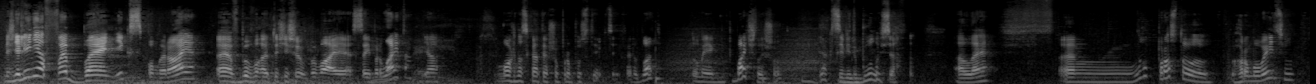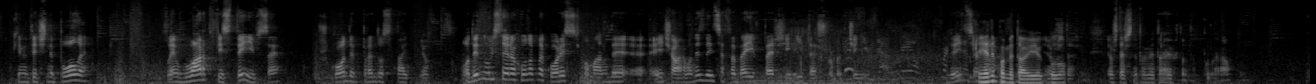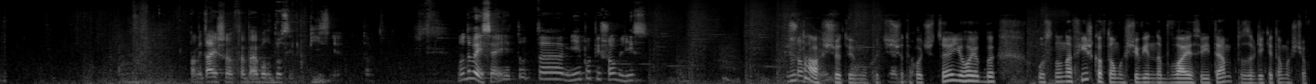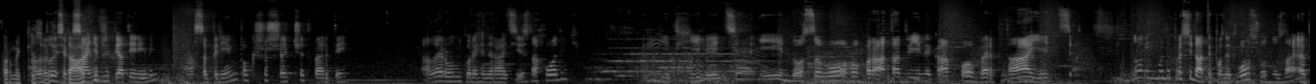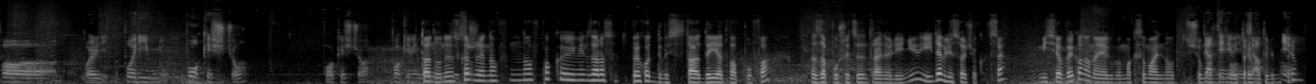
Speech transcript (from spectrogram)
Нижня лінія ФБ Нікс помирає. Е, вбива, точніше, вбиває Сейберлайта. Я можна сказати, що пропустив цей First Blood. Ну, ми якби побачили, що як це відбулося. Але. Ем, ну, просто громовицю, кінетичне поле, Flame Guard, фісти і все. Шкоди предостатньо. 1-0 цей рахунок на користь команди е, HR. Вони, здається, ФБ і в першій грі теж робив чи ні. Здається, Я не пам'ятаю, як було. вже, я вже теж не пам'ятаю, хто там помирав. Пам'ятаю, що ФБ було досить пізнє. Там. Ну дивися, і тут е, Міпо пішов в ліс. Ну Пішов в так, ліс. що ти йому хочеш, що ти хочеш. Це його якби основна фішка в тому, що він набуває свій темп завдяки тому, що фармить Але лісочок. Ксані вже п'ятий рівень, а Сапрім поки що ще четвертий. Але рунку регенерації знаходить. Відхилюється і до свого брата двійника повертається. Ну, він буде просідати по нетворсу, однозначно, по, по, по рівню, поки що. Поки що. Поки він Та ну не скажи, нав, навпаки, він зараз приходить, дивись, дає два пуфа, запушить центральну лінію і йде в лісочок. Все. Місія виконана, якби максимально, от, що П'ятий можна було отримати від Ні.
